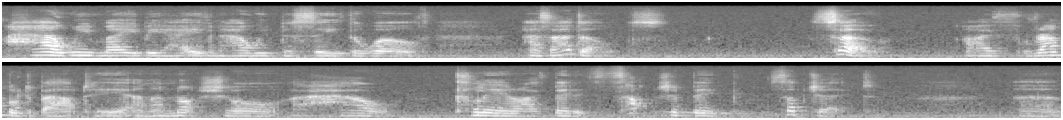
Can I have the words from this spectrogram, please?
how we may behave and how we perceive the world as adults. So, I've rambled about here and I'm not sure how clear I've been. It's such a big subject. Um,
